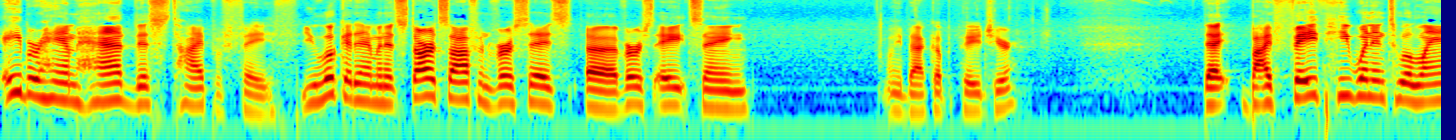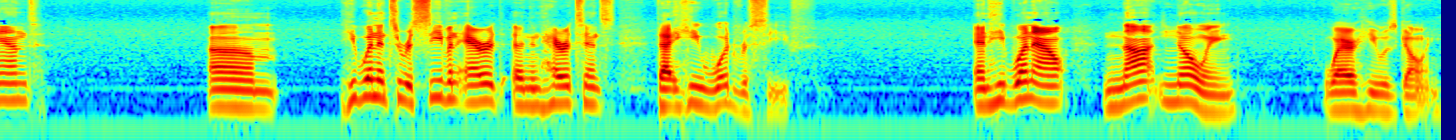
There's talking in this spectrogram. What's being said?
Abraham had this type of faith. You look at him, and it starts off in verse 8, uh, verse 8 saying, let me back up a page here. That by faith he went into a land, um, he went in to receive an, er- an inheritance that he would receive. And he went out not knowing where he was going.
